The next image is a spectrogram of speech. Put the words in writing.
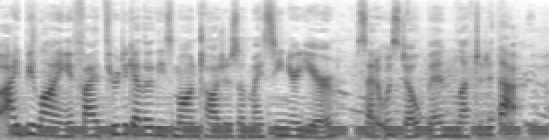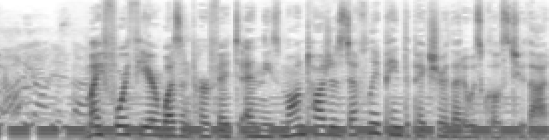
I'd be lying if I threw together these montages of my senior year, said it was dope, and left it at that. My fourth year wasn't perfect, and these montages definitely paint the picture that it was close to that.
